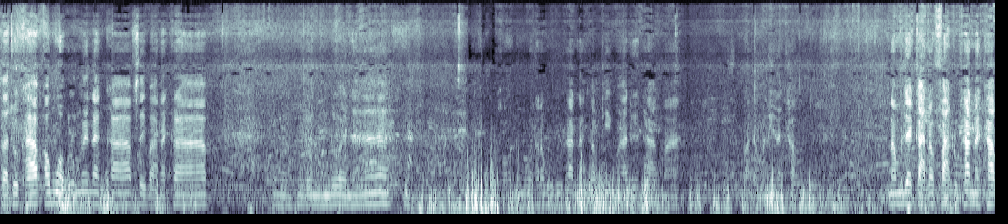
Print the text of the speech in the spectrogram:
สาธุครับเอาหมวกลงด้วยนะครับ ใส่บาตรนะครับเออลงด้วยนะขออนุโมทนาบุญทุกท่านนะครับ ที่มาเดินทางมาใส่บาตรในวันนี้นะครับ นำบรรยากาศมาฝากทุกท่านนะครับ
